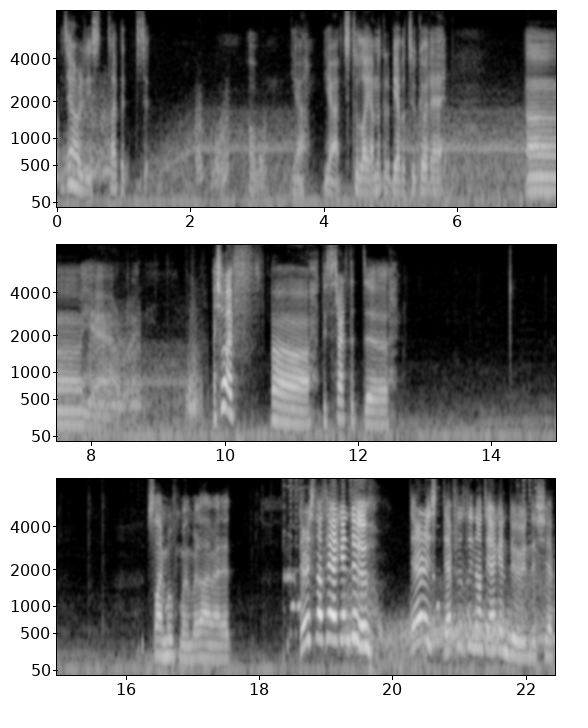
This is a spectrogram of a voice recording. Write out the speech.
I think I already typed it. Oh, yeah. Yeah, it's too late. I'm not gonna be able to go there. Uh, yeah, right. Actually, I've uh, distracted the slime movement when I'm at it. There is nothing I can do. There is definitely nothing I can do in this ship.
